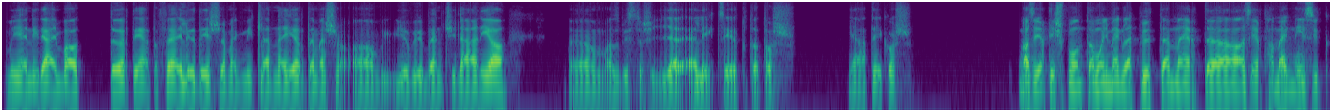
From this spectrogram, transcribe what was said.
milyen irányba történhet a fejlődése, meg mit lenne érdemes a jövőben csinálnia az biztos, hogy egy elég céltudatos játékos. Azért is mondtam, hogy meglepődtem, mert azért, ha megnézzük,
